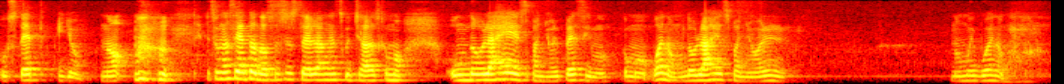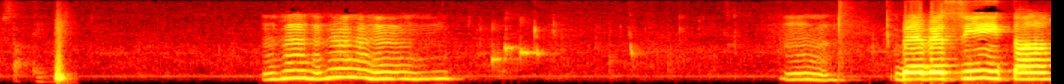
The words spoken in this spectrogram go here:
usted y yo, no. es un acento, no sé si ustedes lo han escuchado, es como un doblaje español pésimo, como, bueno, un doblaje español no muy bueno. Mm. Bebecita. Mm,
